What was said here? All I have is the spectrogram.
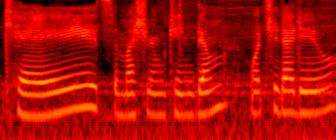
Okay, it's the Mushroom Kingdom. What should I do?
